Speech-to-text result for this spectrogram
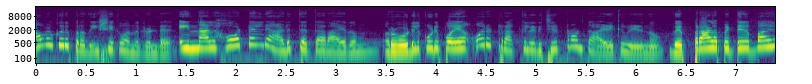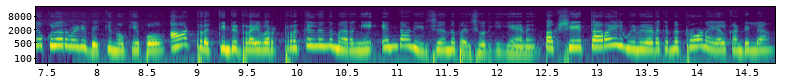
അവൾക്കൊരു പ്രതീക്ഷയൊക്കെ വന്നിട്ടുണ്ട്. എന്നാൽ ഹോട്ടലിന്റെ അടുത്തെത്താറായതും റോഡിൽ കൂടി പോയ ഒരു ട്രക്കിലിടിച്ച് ട്രോൺ താഴേക്ക് വീഴുന്നു. വെപ്രാളപ്പെട്ട് ബൈനോക്കുലർ വഴി വെക്കി നോക്കിയപ്പോ ആ ട്രക്കിന്റെ ഡ്രൈവർ ട്രക്കിൽ നിന്നും ഇറങ്ങി എന്താണ് ഇരിച്ചതെന്ന് പരിശോധിക്കുകയാണ്. പക്ഷേ തറയിൽ വീണ് കിടക്കുന്ന ട്രോൺ അയാൾ കണ്ടില്ല.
